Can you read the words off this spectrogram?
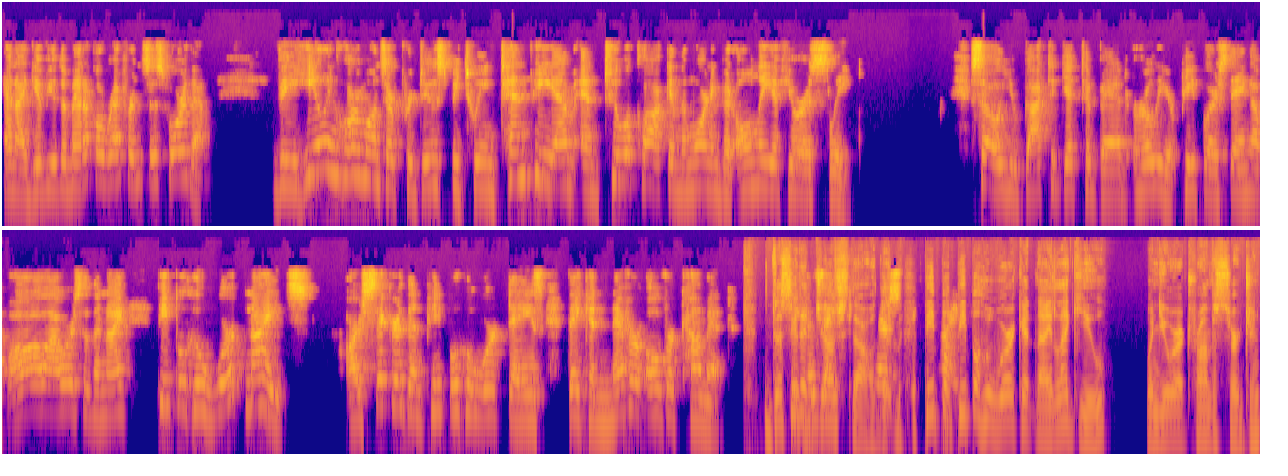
and I give you the medical references for them. The healing hormones are produced between 10 p.m. and 2 o'clock in the morning, but only if you're asleep. So you've got to get to bed earlier. People are staying up all hours of the night. People who work nights are sicker than people who work days. They can never overcome it. Does it adjust though? People night. people who work at night, like you, when you were a trauma surgeon,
